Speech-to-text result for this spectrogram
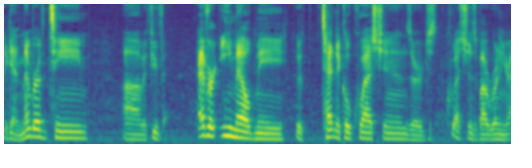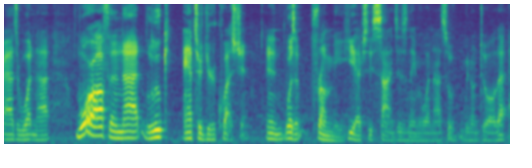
again, member of the team. Um, if you've ever emailed me with technical questions or just questions about running your ads or whatnot, more often than not, Luke answered your question. And it wasn't from me. He actually signs his name and whatnot, so we don't do all that.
